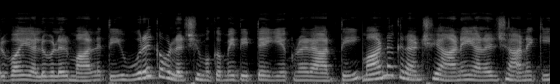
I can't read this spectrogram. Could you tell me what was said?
வருவாய் அலுவலர் மாலதி ஊரக வளர்ச்சி முகமை திட்ட இயக்குனர் ஆர்த்தி மாநகராட்சி ஆணையாளர் ஜானகி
